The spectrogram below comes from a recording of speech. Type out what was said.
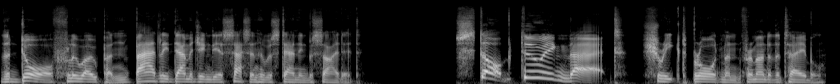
The door flew open, badly damaging the assassin who was standing beside it. Stop doing that! shrieked Broadman from under the table.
